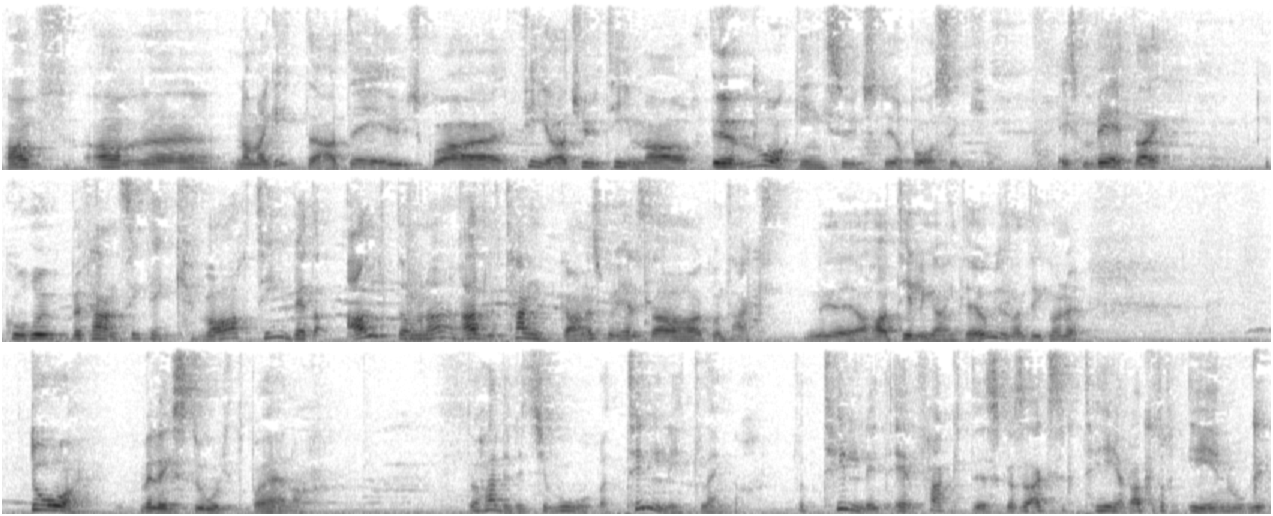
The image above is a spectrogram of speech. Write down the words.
av, av uh, Namagitta at hun skulle ha 24 timer overvåkingsutstyr på seg Jeg skulle vite hvor hun befant seg til hver tid. Vite alt om henne. Alle tankene skulle helst ha kontakt ha tilgang til henne. Sånn at de kunne Da ville jeg stolt på henne. Da hadde det ikke vært tillit lenger. For tillit er faktisk å akseptere at det er noe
